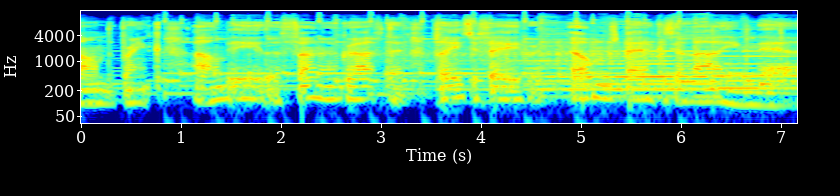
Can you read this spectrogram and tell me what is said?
On the brink. I'll be the phonograph that plays your favorite albums back as you're lying there,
